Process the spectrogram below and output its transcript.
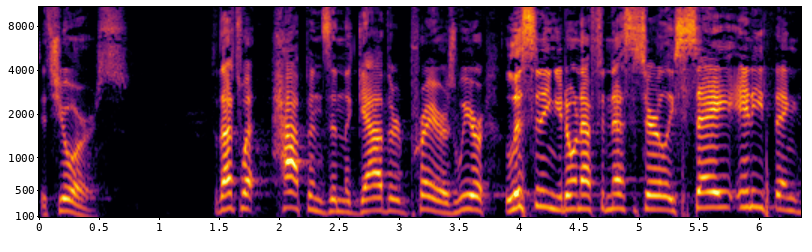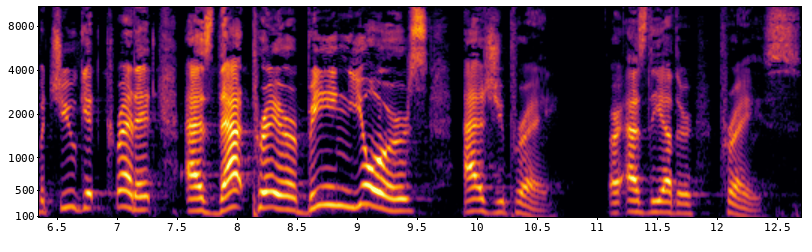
it's yours. So that's what happens in the gathered prayers. We are listening. You don't have to necessarily say anything, but you get credit as that prayer being yours as you pray, or as the other prays.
